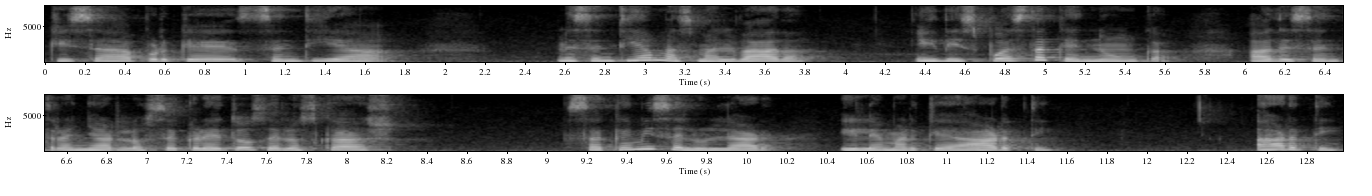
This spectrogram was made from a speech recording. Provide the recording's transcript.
quizá porque sentía... me sentía más malvada y dispuesta que nunca a desentrañar los secretos de los Cash. Saqué mi celular y le marqué a Artie. Artie,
